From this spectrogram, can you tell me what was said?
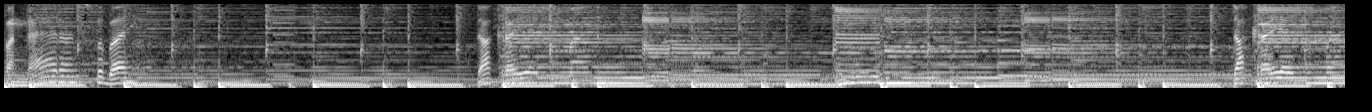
van nêrens verby. Daar kry jy vir my. Daar kry jy vir my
